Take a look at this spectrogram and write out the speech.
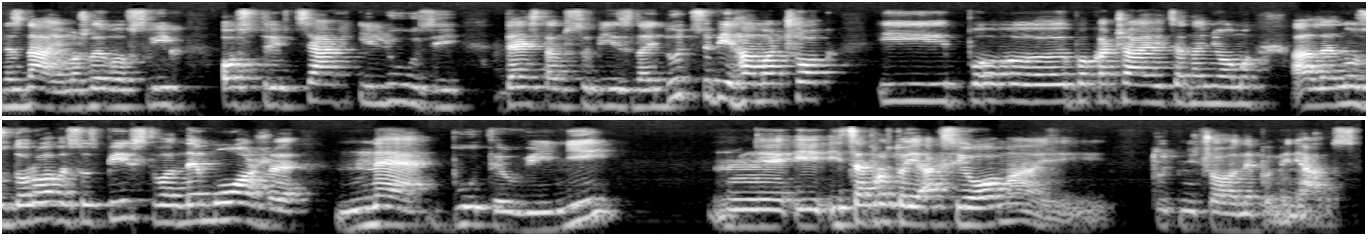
не знаю, можливо, в своїх острівцях ілюзій десь там собі знайдуть собі гамачок. І покачаються на ньому, але ну здорове суспільство не може не бути у війні, і, і це просто є аксіома, і тут нічого не помінялося.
